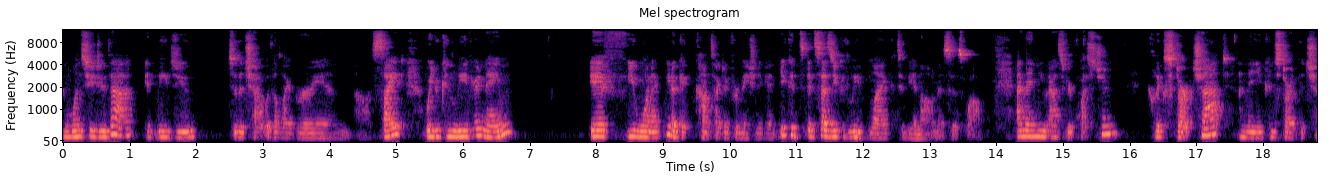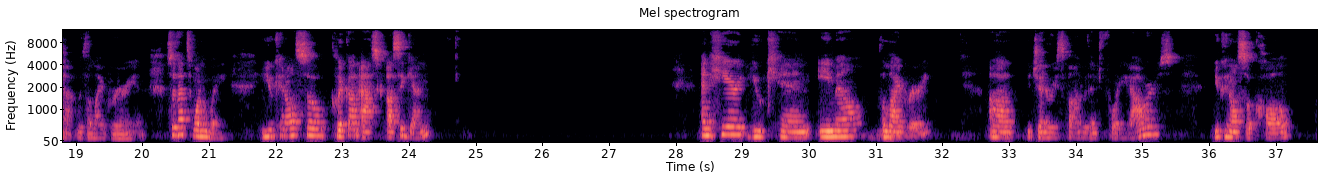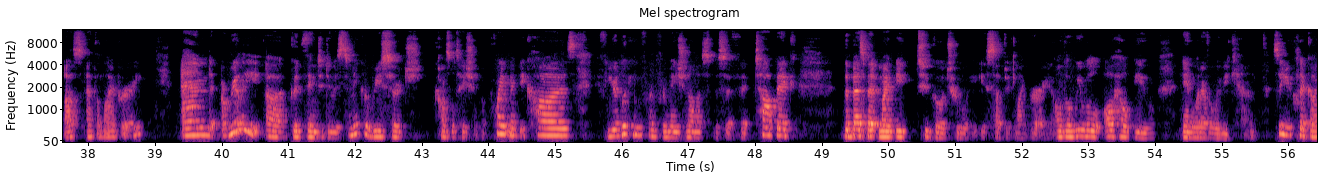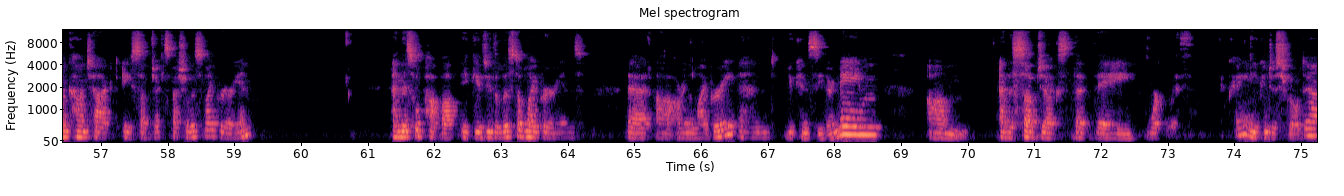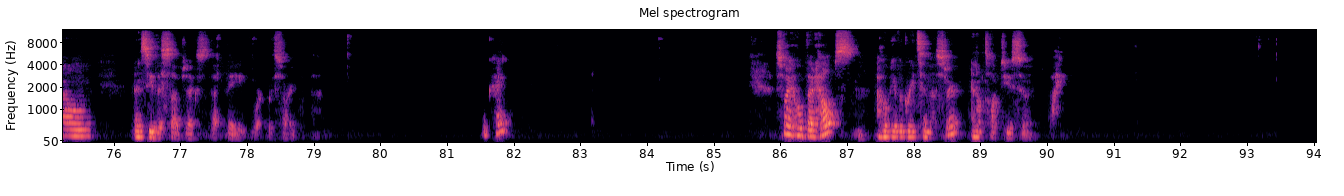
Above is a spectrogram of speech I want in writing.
and once you do that, it leads you to the Chat with a Librarian uh, site where you can leave your name. If you want to, you know, get contact information again, you could. It says you could leave blank to be anonymous as well. And then you ask your question, click Start Chat, and then you can start the chat with a librarian. So that's one way. You can also click on Ask Us Again, And here you can email the library. Uh, you generally respond within 48 hours. You can also call us at the library. And a really uh, good thing to do is to make a research consultation appointment because if you're looking for information on a specific topic, the best bet might be to go to a, subject librarian, although we will all help you in whatever way we can. So you click on Contact a Subject Specialist Librarian, and this will pop up. It gives you the list of librarians that uh, are in the library, and you can see their name um, and the subjects that they work with. Okay, and you can just scroll down and see the subjects that they work with. Sorry Okay? So I hope that helps. I hope you have a great semester, and I'll talk to you soon.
